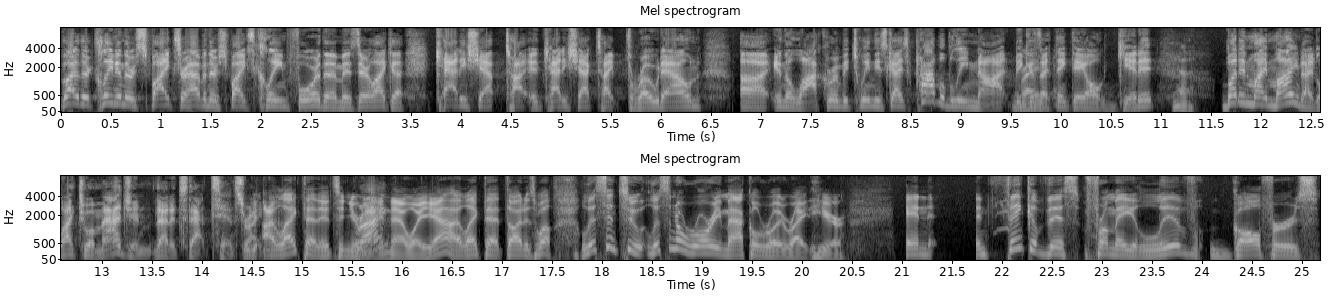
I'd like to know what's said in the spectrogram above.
Why they're cleaning their spikes or having their spikes cleaned for them? Is there like a Caddyshack type, Caddyshack type throwdown uh, in the locker room between these guys? Probably not, because Right. I think they all get it. Yeah. But in my mind, I'd like to imagine that it's that tense, right? I like that it's in your Right? mind that way. Yeah, I like that thought as well. Listen to listen to Rory McIlroy right here, and and think of this from a LIV golfer's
